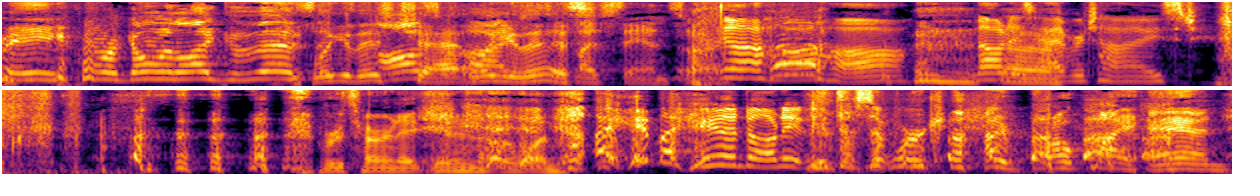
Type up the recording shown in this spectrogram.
Look at me. We're going like this. Look at this, awesome. chat. Oh, Look I at just this. my stand. Sorry. Ha, ha. Not Uh. as advertised. Return it. Get another one. I hit my hand on it. and It doesn't work. I broke my hand.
